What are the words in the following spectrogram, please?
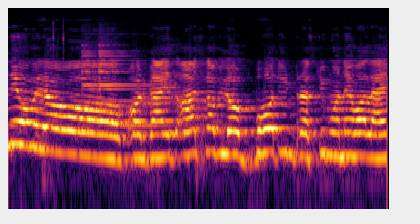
new vlog. और गाइस, आज का व्लॉग बहुत इंटरेस्टिंग होने वाला है।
